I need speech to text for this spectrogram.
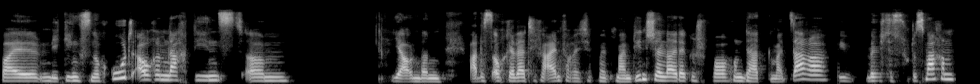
weil mir ging es noch gut, auch im Nachtdienst. Ähm, ja, und dann war das auch relativ einfach. Ich habe mit meinem Dienststellenleiter gesprochen, der hat gemeint, Sarah, wie möchtest du das machen?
